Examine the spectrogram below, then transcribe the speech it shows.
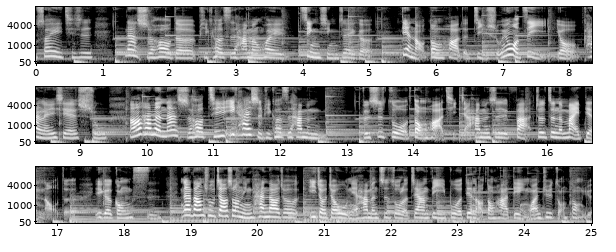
所以其实那时候的皮克斯他们会进行这个。电脑动画的技术，因为我自己有看了一些书，然后他们那时候其实一开始皮克斯他们不是做动画起家，他们是发就是真的卖电脑的一个公司。那当初教授您看到就一九九五年他们制作了这样第一部的电脑动画电影《玩具总动员》，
